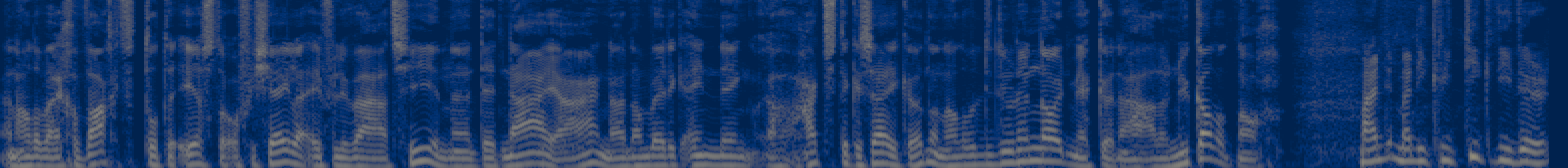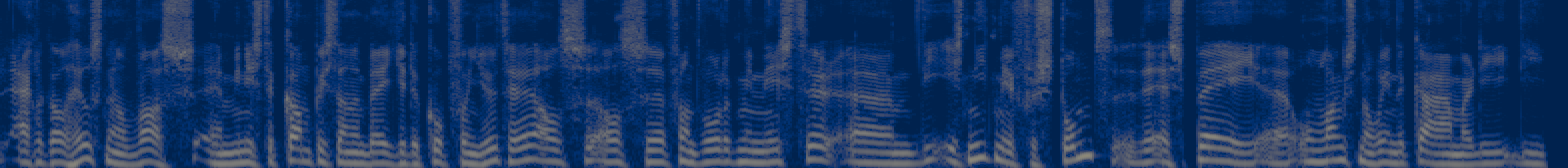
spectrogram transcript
en hadden wij gewacht tot de eerste officiële evaluatie in dit najaar, nou dan weet ik één ding hartstikke zeker, dan hadden we die doelen nooit meer kunnen halen. Nu kan het nog. Maar, maar die kritiek die er eigenlijk al heel snel was, en minister Kamp is dan een beetje de kop van Jut hè, als, als uh, verantwoordelijk minister, uh, die is niet meer verstomd. De SP, uh, onlangs nog in de Kamer, die, die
